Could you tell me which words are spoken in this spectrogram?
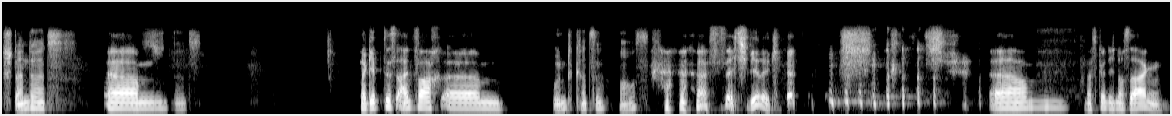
Standard. Ähm, da gibt es einfach, ähm, Und Katze, Maus. es ist echt schwierig. ähm, was könnte ich noch sagen?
